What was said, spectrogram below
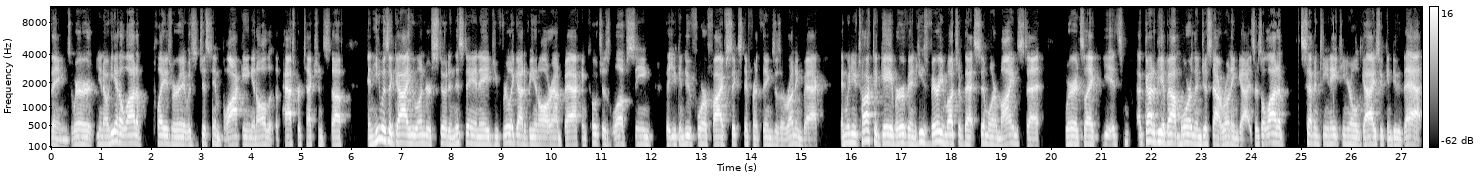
things where, you know, he had a lot of plays where it was just him blocking and all the, the pass protection stuff. And he was a guy who understood in this day and age, you've really got to be an all around back, and coaches love seeing that you can do four or five, six different things as a running back. And when you talk to Gabe Ervin, he's very much of that similar mindset where it's like it's uh, got to be about more than just outrunning guys. There's a lot of 17, 18 year old guys who can do that.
